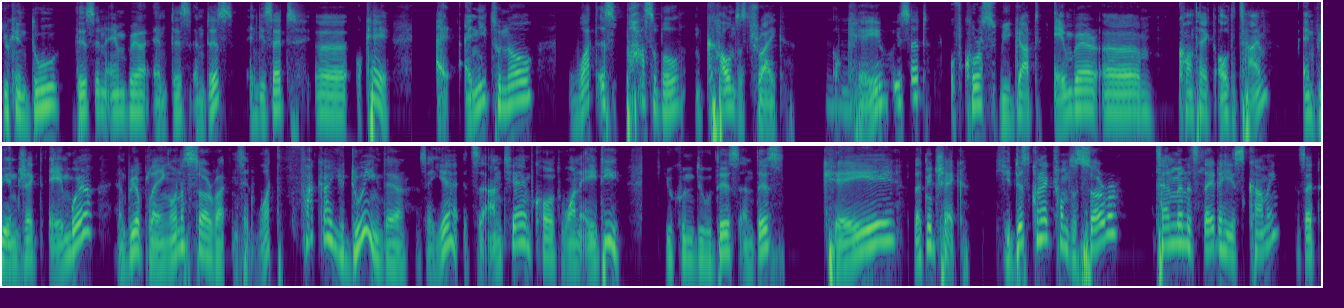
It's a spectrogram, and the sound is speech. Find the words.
You can do this in Aimware and this and this. And he said, uh, okay, I, I need to know what is possible in Counter-Strike. Mm -hmm. Okay, we said. Of course, we got Aimware um, contact all the time and we inject Aimware and we are playing on a server. And he said, what the fuck are you doing there? I said, yeah, it's an anti-aim called 180. You can do this and this. Okay, let me check. He disconnect from the server. 10 minutes later, he's coming and said,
